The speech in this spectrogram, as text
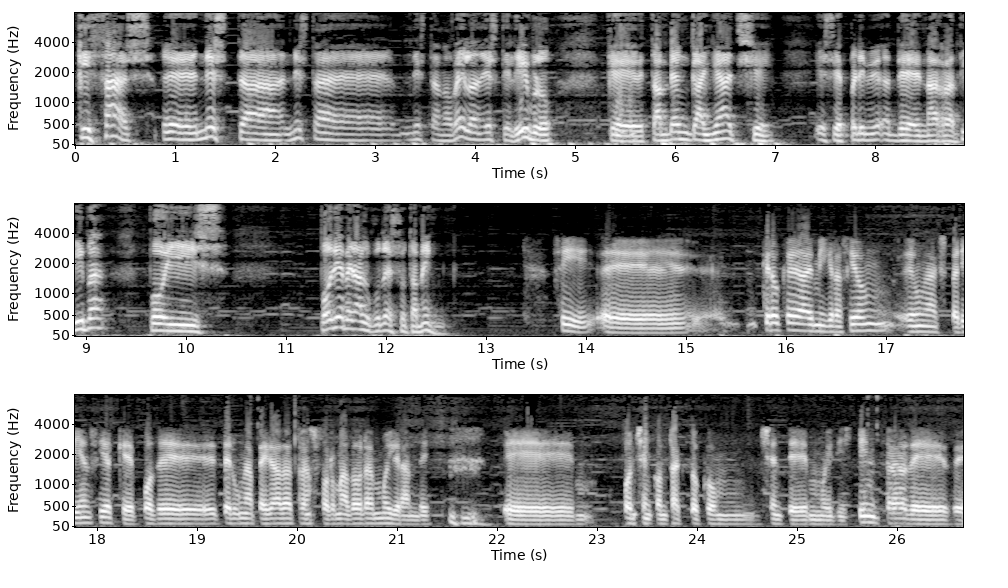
quizás eh, nesta, nesta, nesta novela, neste libro que uh -huh. tamén gañaxe ese premio de narrativa, pois pode haber algo deso tamén. Sí, eh, creo que a emigración é unha experiencia que pode ter unha pegada transformadora moi grande. Uh -huh. eh, ponche en contacto con xente moi distinta de, de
